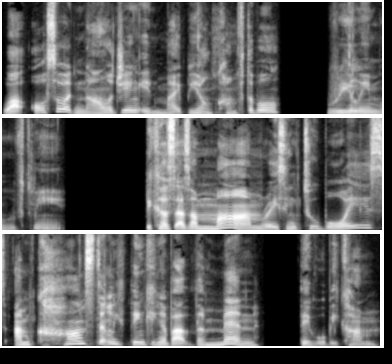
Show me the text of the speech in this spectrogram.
while also acknowledging it might be uncomfortable really moved me. Because as a mom raising two boys, I'm constantly thinking about the men they will become.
